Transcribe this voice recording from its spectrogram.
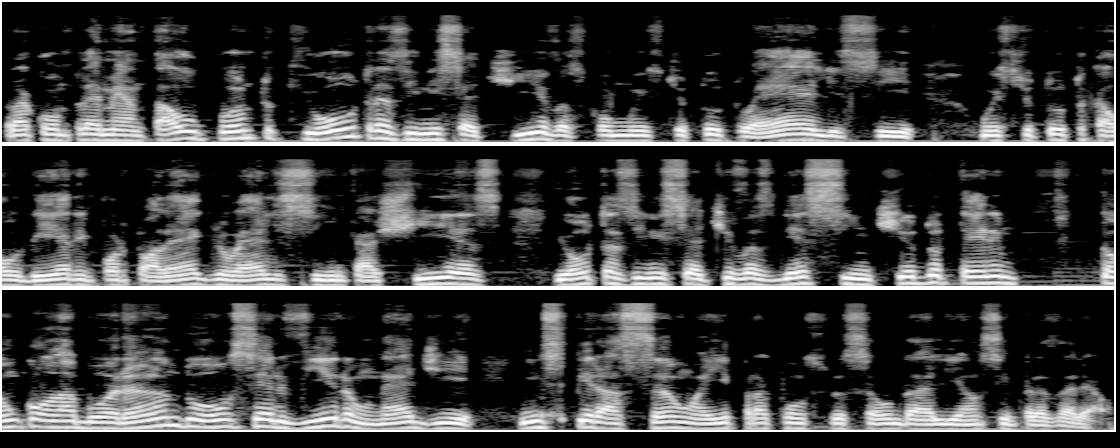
para complementar o quanto que outras iniciativas, como o Instituto Hélice, o Instituto Caldeira em Porto Alegre, o Hélice em Caxias e outras iniciativas desse sentido terem estão colaborando ou serviram, né, de inspiração aí para a construção da aliança empresarial.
